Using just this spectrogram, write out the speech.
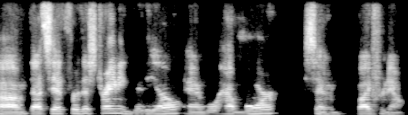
Um, that's it for this training video, and we'll have more soon. Bye for now.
